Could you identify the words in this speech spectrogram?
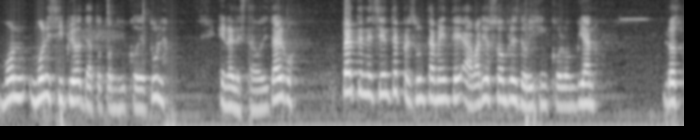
mon- municipio de Atotonilco de Tula, en el estado de Hidalgo, perteneciente presuntamente a varios hombres de origen colombiano. Los,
